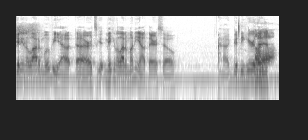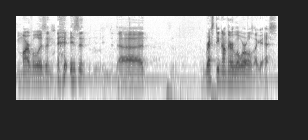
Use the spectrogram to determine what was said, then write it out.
getting a lot of movie out, uh, or it's making a lot of money out there. So uh, good to hear Oh, that yeah. Marvel isn't isn't uh, resting on their laurels. I guess.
